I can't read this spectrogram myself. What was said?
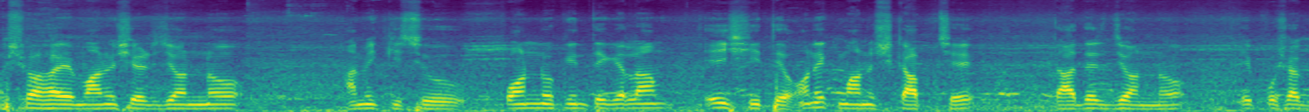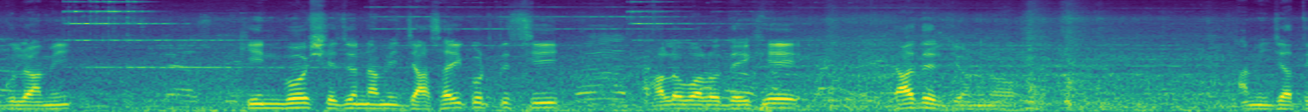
অসহায় মানুষের জন্য আমি কিছু পণ্য কিনতে গেলাম। এই শীতে অনেক মানুষ কাঁপছে। তাদের জন্য এই পোশাকগুলো আমি কিনবো। সেজন্য আমি যাচাই করতেছি ভালো ভালো দেখে তাদের জন্য আমি যাতে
